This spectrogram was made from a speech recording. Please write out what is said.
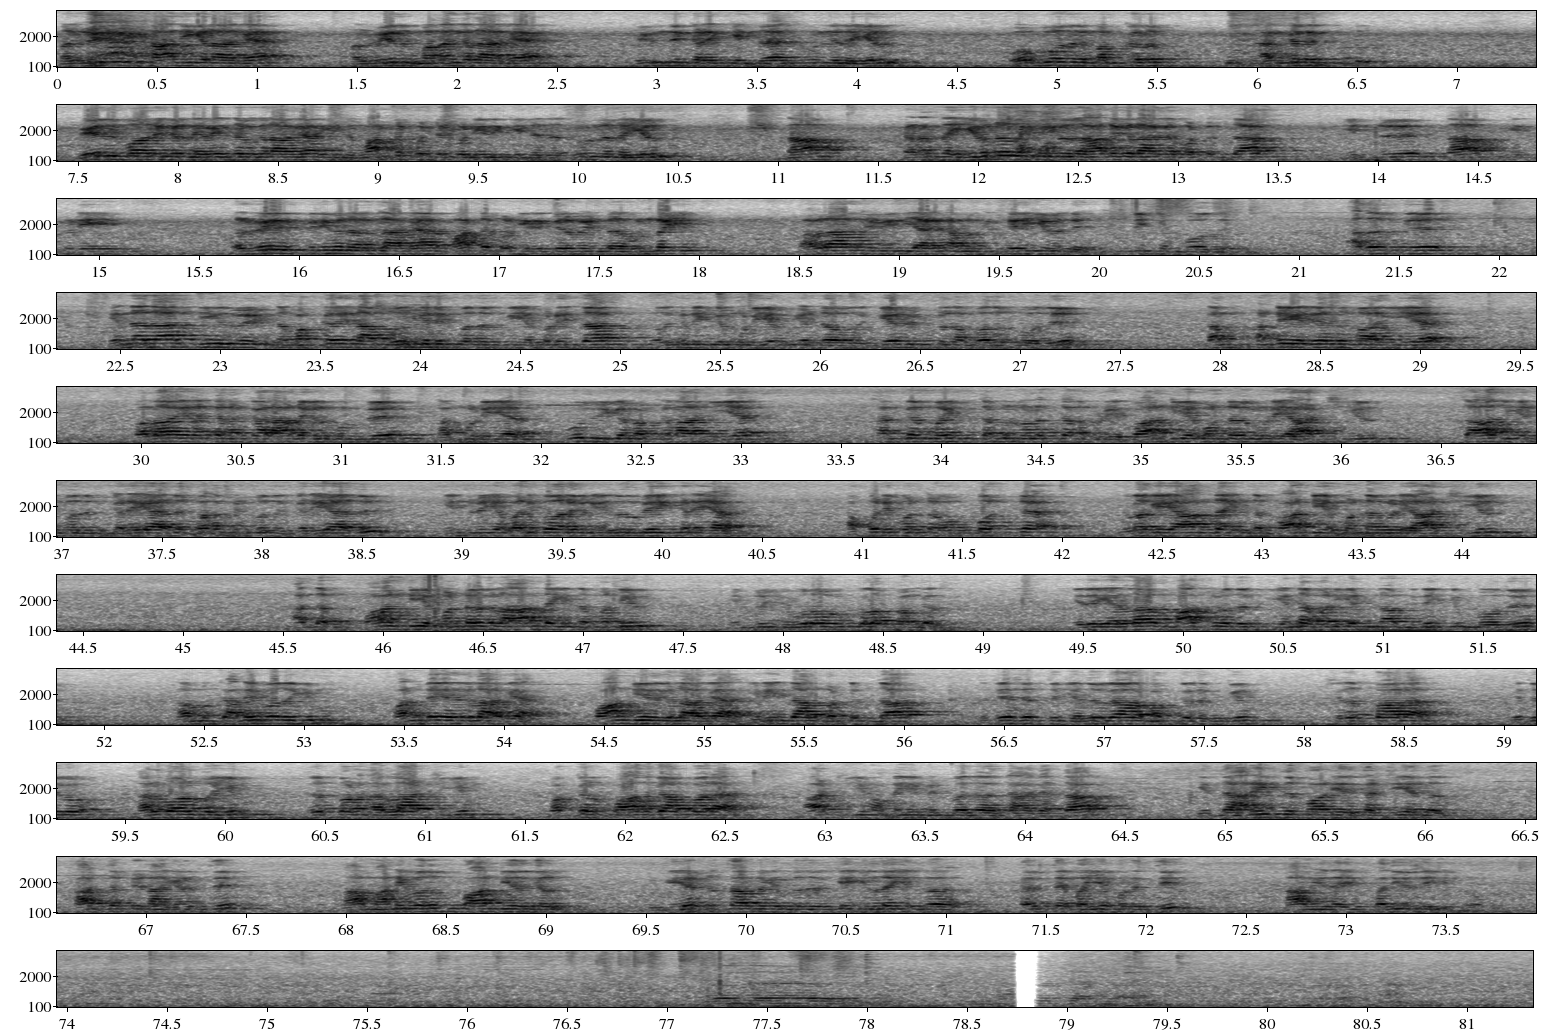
பல்வேறு சாதிகளாக பல்வேறு மதங்களாக பிரிந்து கிடக்கின்ற சூழ்நிலையில் ஒவ்வொரு மக்களும் தங்களுக்கு வேறுபாடுகள் நிறைந்தவர்களாக இன்று மாற்றப்பட்டுக் கொண்டிருக்கின்ற சூழ்நிலையில் நாம் கடந்த இருநூறு மூன்று ஆண்டுகளாக மட்டும்தான் இன்று நாம் இப்படி பல்வேறு பிரிவினர்களாக மாற்றப்பட்டிருக்கிறோம் என்ற உண்மை வரலாற்று ரீதியாக நமக்கு தெரிகிறது சிந்திக்கும் போது. அதற்கு என்னதான் தீர்வு இந்த மக்களை நாம் ஒருங்கிணைப்பதற்கு எப்படித்தான் ஒருங்கிணைக்க முடியும் என்ற ஒரு கேள்விக்குள் நாம் வரும்போது நம் அண்டைய தேசமாகிய பலாயிரக்கணக்கான ஆண்டுகள் முன்பு நம்முடைய பூர்வீக மக்களாகிய சங்கம் வைத்து தமிழ் வளர்த்த நம்முடைய பாண்டிய மன்னர்களுடைய ஆட்சியில் சாதி என்பதும் கிடையாது மதம் என்பதும் கிடையாது இன்றைய வழிபாடுகள் எதுவுமே கிடையாது. அப்படிப்பட்ட ஒப்பற்ற உலகை ஆண்ட இந்த பாண்டிய மன்னர்களுடைய ஆட்சியில் அந்த பாண்டிய மன்னர்கள் ஆண்ட இந்த மண்ணில் இன்றைய உறவு குழப்பங்கள். இதையெல்லாம் மாற்றுவதற்கு என்ன வழி என்று நாம் நினைக்கும் போது நமக்கு அனைவரையும் பண்டையர்களாக பாண்டியர்களாக இணைந்தால் மட்டும்தான் இந்த தேசத்துக்கு எதிர்கால மக்களுக்கு சிறப்பான எது நல்வாழ்வையும் இதற்கான நல்லாட்சியும் மக்கள் பாதுகாப்பான ஆட்சியும் அமையும் என்பதற்காகத்தான் இந்த அனைத்து பாண்டியர் கட்சி அந்த கான்செப்டை நான் எடுத்து நாம் அனைவரும் பாண்டியர்கள் இங்கு ஏற்றத்தாழ்வு என்பதற்கு இல்லை என்ற கருத்தை மையப்படுத்தி நாம் இதை பதிவு செய்கின்றோம்.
